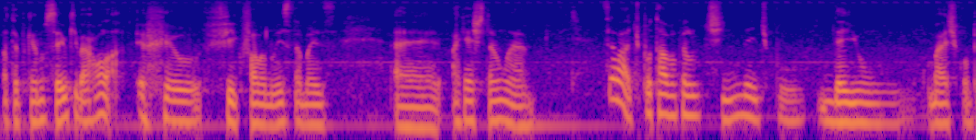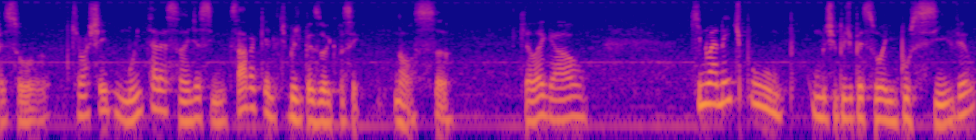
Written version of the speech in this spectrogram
Até porque eu não sei o que vai rolar. Eu, eu fico falando isso, né? Mas é, a questão é. Sei lá, tipo, eu tava pelo Tinder e, tipo, dei um match com uma pessoa que eu achei muito interessante, assim. Sabe aquele tipo de pessoa que você. Nossa, que legal. Que não é nem, tipo, um, um tipo de pessoa impossível.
